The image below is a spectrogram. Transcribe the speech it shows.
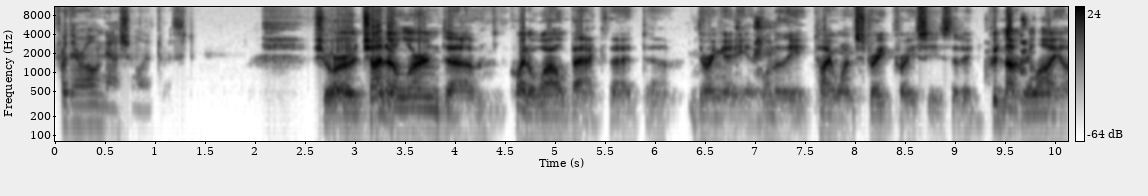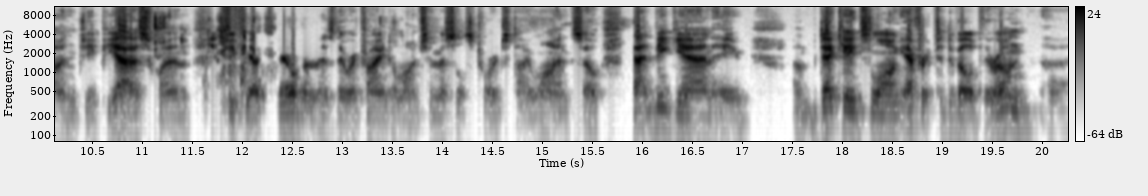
for their own national interest? Sure. China learned um, quite a while back that uh, during a one of the Taiwan Strait crises that it could not rely on GPS when GPS failed them as they were trying to launch the missiles towards Taiwan. So that began a um, decades long effort to develop their own uh,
